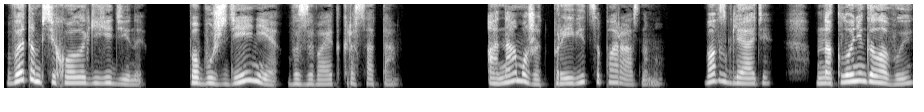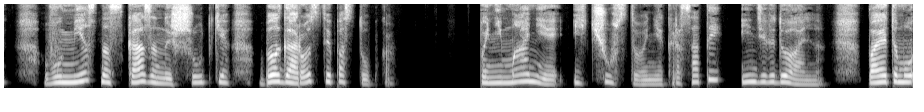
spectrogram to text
В этом психологи едины. Побуждение вызывает красота. Она может проявиться по-разному. Во взгляде, в наклоне головы, в уместно сказанной шутке, благородстве поступка. Понимание и чувствование красоты индивидуально, поэтому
